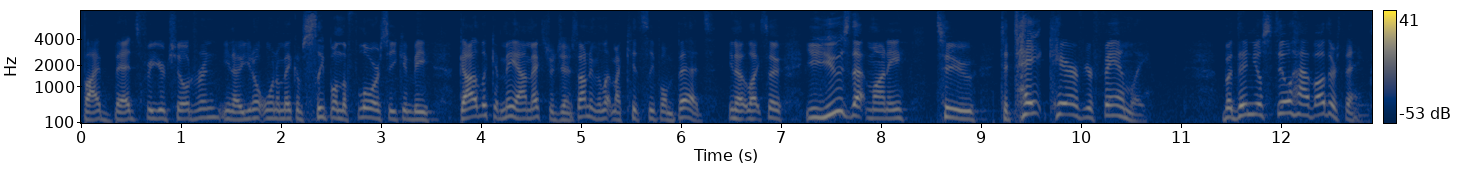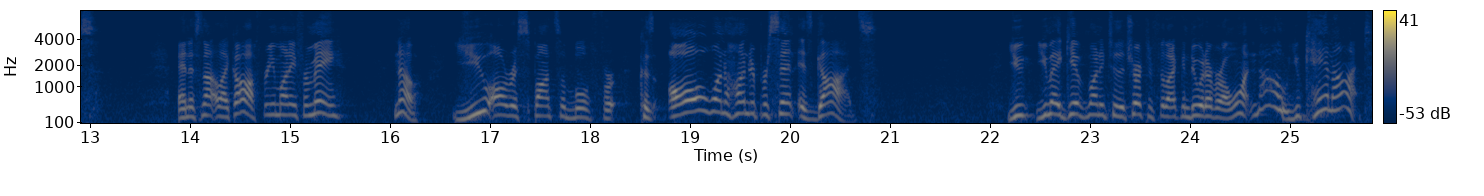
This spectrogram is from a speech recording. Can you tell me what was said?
buy beds for your children. You know, you don't want to make them sleep on the floor so you can be, God, look at me, I'm extra generous. I don't even let my kids sleep on beds. You know, like, so you use that money to, to take care of your family. But then you'll still have other things. And it's not like, oh, free money for me. No, you are responsible for, because all 100% is God's. You, you may give money to the church and feel like I can do whatever I want. No, you cannot.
